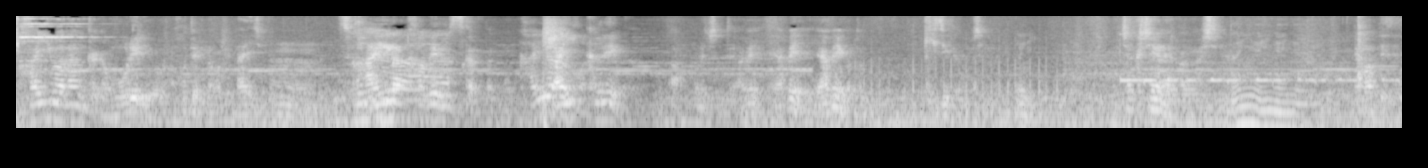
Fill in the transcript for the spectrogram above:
会話なんかが漏れるようなホテルなわけないじゃん。うん。そんな壁薄かったらもう会話大クレームあ俺ちょっとやべえやべえやべえこと気づいたかもしれない。何？めちゃくちゃ嫌な予感がして。る何何何何？いや待って。先う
